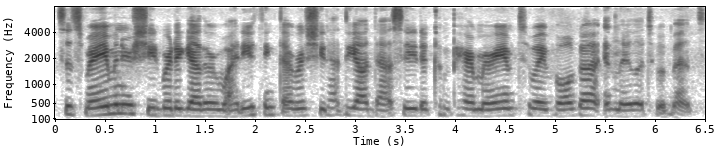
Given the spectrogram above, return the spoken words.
Since Miriam and Rasheed were together, why do you think that Rasheed had the audacity to compare Miriam to a Volga and Laila to a Benz?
